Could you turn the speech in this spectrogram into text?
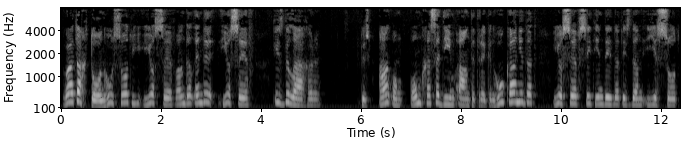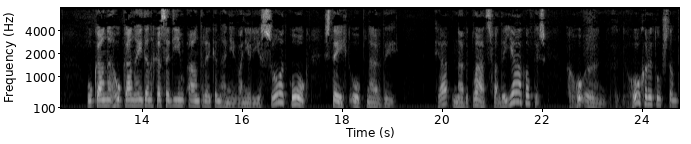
Wat achton, hoe zot Josef, en de Josef is de lagere. Dus aan, om, om chassadim aan te trekken, hoe kan je dat, Josef zit in de, dat is dan Jesod, hoe kan, hoe kan hij dan chassadim aantrekken, en wanneer Jesod ook steekt op naar de, ja, naar de plaats van de Jacob, dus een, hogere toestand,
